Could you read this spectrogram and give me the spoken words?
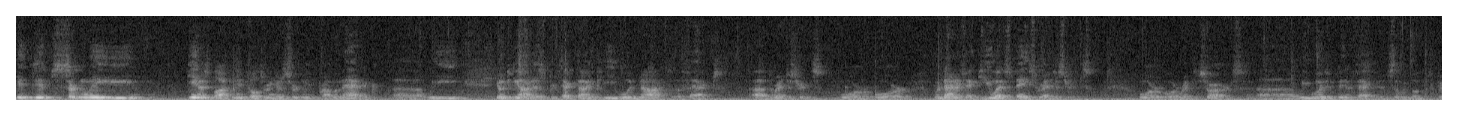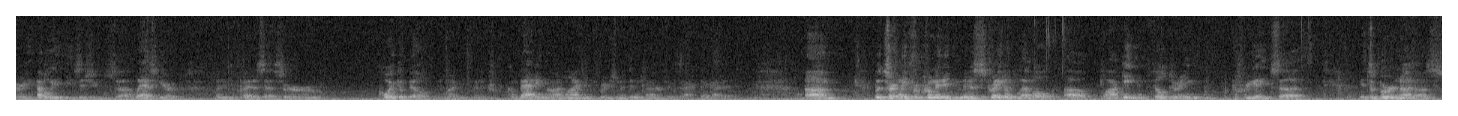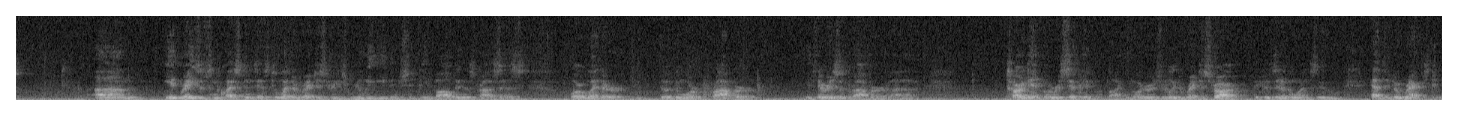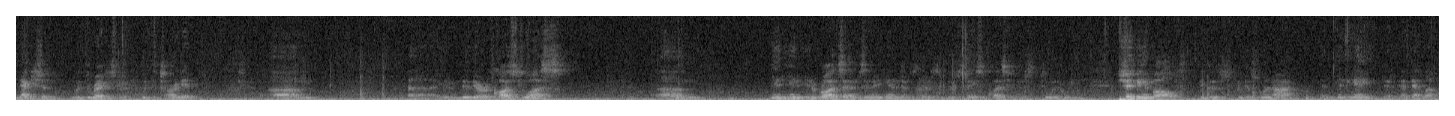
it, it's certainly, DNS blocking and filtering are certainly problematic. Uh, We, you know, to be honest, Protect IP would not affect uh, the registries or, or would not affect US-based registries or, or registrars. Uh, We would have been affected, so we looked very heavily at these issues uh, last year under the predecessor COICA bill, it might combating online infringement and counterfeits act, I got it. Um, But certainly for, from an administrative level, uh, blocking and filtering creates a, it's a burden on us. Um, It raises some questions as to whether registries really even should be involved in this process, or whether the, the more proper, if there is a proper uh, target or recipient of blocking order is really the registrar, because they're the ones who have the direct connection with the register, with the target. Um, uh, you know, there- are costs to us um, in, in, in a broad sense, and again, there's, there's, there's a basic question as to whether we should be involved, because, because we're not in, in the game at, at that level.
